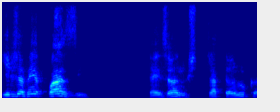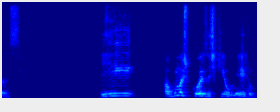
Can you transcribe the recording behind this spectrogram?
e ele já vem há quase 10 anos tratando um câncer. E algumas coisas que eu mesmo,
